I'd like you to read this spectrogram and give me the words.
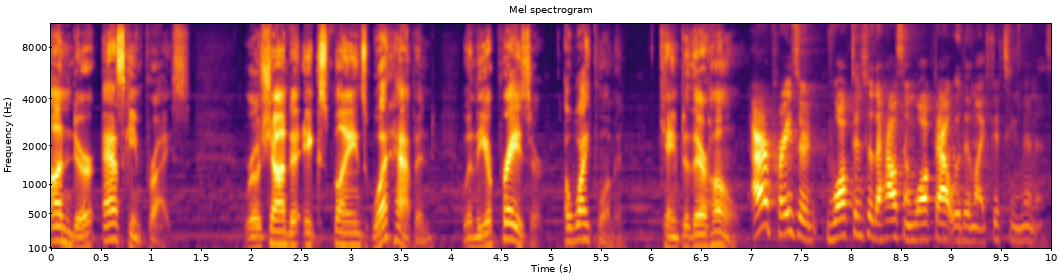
under asking price? Roshonda explains what happened when the appraiser, a white woman, came to their home. Our appraiser walked into the house and walked out within like 15 minutes.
